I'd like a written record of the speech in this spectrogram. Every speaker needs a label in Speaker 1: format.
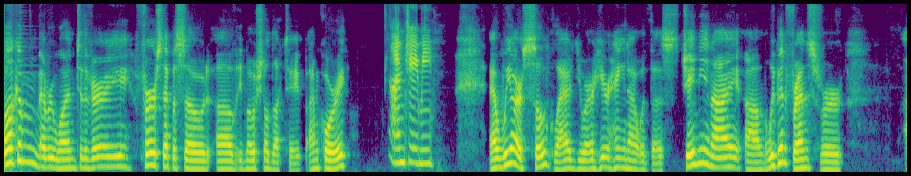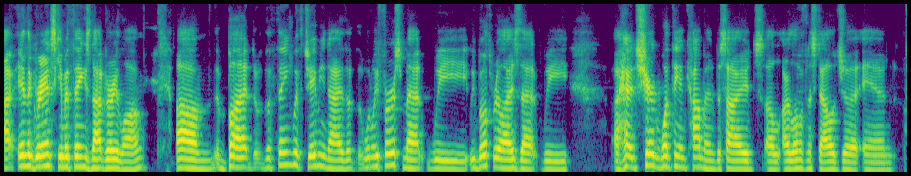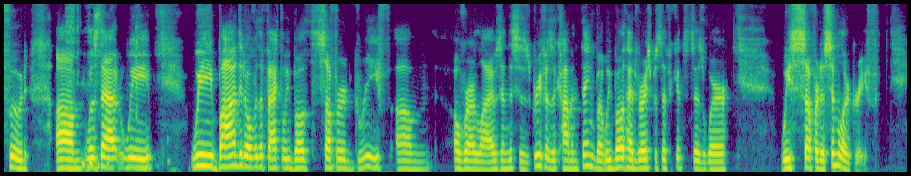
Speaker 1: welcome everyone to the very first episode of Emotional Duct Tape. I'm Corey.
Speaker 2: I'm Jamie.
Speaker 1: And we are so glad you are here hanging out with us. Jamie and I, um, we've been friends for, uh, in the grand scheme of things, not very long. Um, but the thing with Jamie and I, that when we first met, we we both realized that we uh, had shared one thing in common besides uh, our love of nostalgia and food, um, was that we we bonded over the fact that we both suffered grief um, over our lives, and this is grief is a common thing, but we both had very specific instances where we suffered a similar grief.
